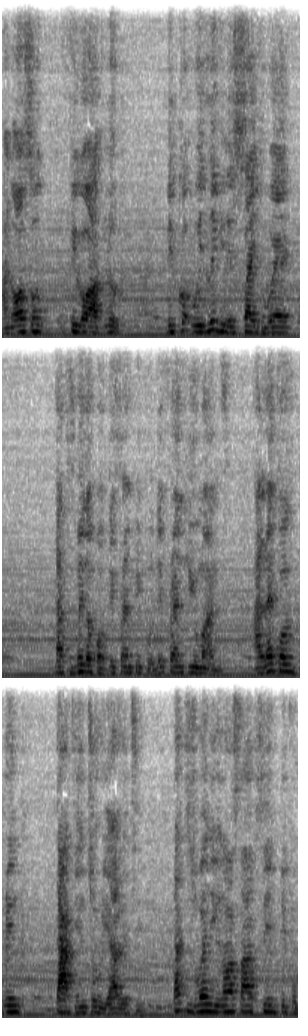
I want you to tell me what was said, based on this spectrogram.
and also figure out look because we live in a society where that is made up of different people different humans and let us bring that into reality. That is when you now start seeing people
